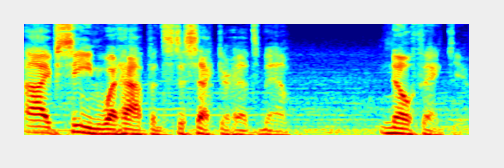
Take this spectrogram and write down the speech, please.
I've seen what happens to sector heads, ma'am. No, thank you.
